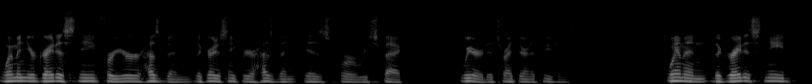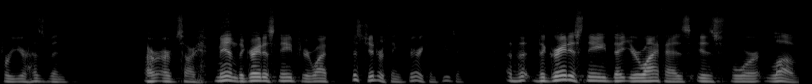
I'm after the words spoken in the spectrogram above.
Women, your greatest need for your husband, the greatest need for your husband is for respect. Weird, it's right there in Ephesians. Women, the greatest need for your husband, or, or sorry, men, the greatest need for your wife. This gender thing is very confusing. Uh, the, the greatest need that your wife has is for love,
